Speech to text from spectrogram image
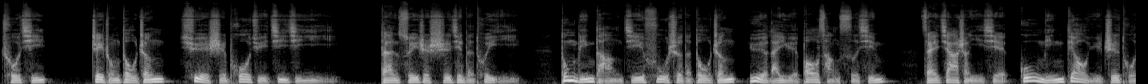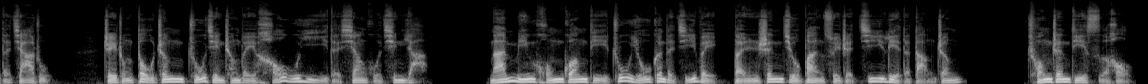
初期，这种斗争确实颇具积极意义，但随着时间的推移，东林党及复社的斗争越来越包藏私心。再加上一些沽名钓誉之徒的加入，这种斗争逐渐成为毫无意义的相互倾轧。南明弘光帝朱由根的即位本身就伴随着激烈的党争。崇祯帝死后，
